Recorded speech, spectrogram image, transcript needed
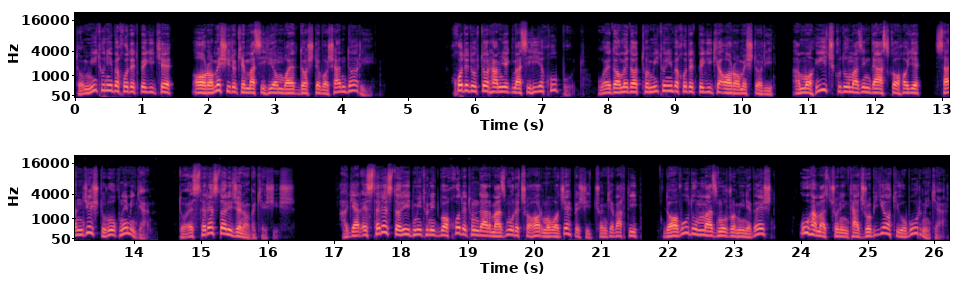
تو می‌تونی به خودت بگی که آرامشی رو که مسیحیان باید داشته باشن داری. خود دکتر هم یک مسیحی خوب بود. و ادامه داد تو می‌تونی به خودت بگی که آرامش داری اما هیچ کدوم از این دستگاه های سنجش دروغ نمیگن. تو استرس داری جناب کشیش. اگر استرس دارید می‌تونید با خودتون در مزمور چهار مواجه بشید چون که وقتی داوود اون مزمور رو مینوشت او هم از چنین تجربیاتی عبور می‌کرد.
